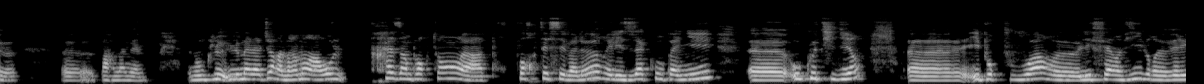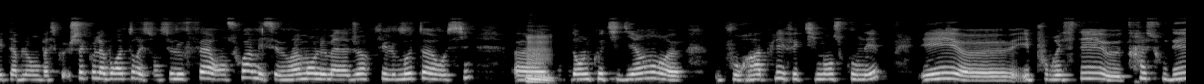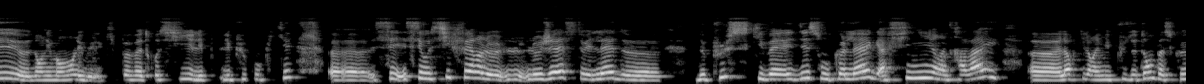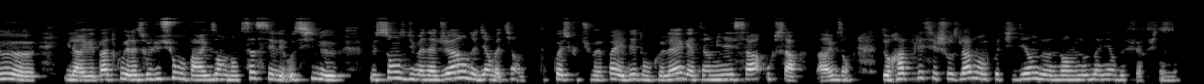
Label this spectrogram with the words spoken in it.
euh, par là même. Donc le, le, manager a vraiment un rôle très important à porter ces valeurs et les accompagner au quotidien et pour pouvoir les faire vivre véritablement parce que chaque collaborateur est censé le faire en soi mais c'est vraiment le manager qui est le moteur aussi euh, mmh. dans le quotidien pour rappeler effectivement ce qu'on est et, euh, et pour rester euh, très soudés euh, dans les moments les, qui peuvent être aussi les, les plus compliqués. Euh, c'est aussi faire le, le geste et l'aide de plus qui va aider son collègue à finir un travail euh, alors qu'il aurait mis plus de temps parce que euh, il n'arrivait pas à trouver la solution par exemple. Donc ça c'est aussi le, sens du manager de dire bah tiens pourquoi est-ce que tu vas pas aider ton collègue à terminer ça ou ça par exemple. De rappeler ces choses là dans le quotidien dans nos manières de faire finalement.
